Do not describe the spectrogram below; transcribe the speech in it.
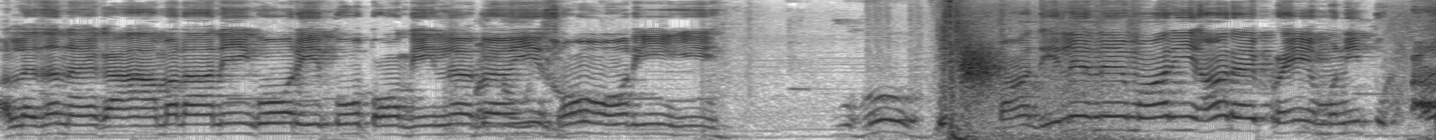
અલે જને ગામડાની ગોરી તો તો દિલ ગઈ સોરી. ઓહો. બાંધી લેને મારી અરે પ્રેમની તું. આ!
